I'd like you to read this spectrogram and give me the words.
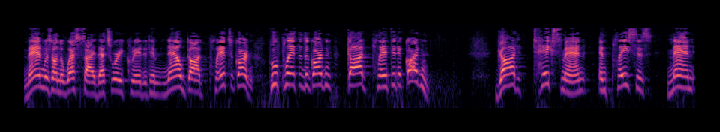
Man was on the west side. That's where he created him. Now God plants a garden. Who planted the garden? God planted a garden. God takes man and places man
